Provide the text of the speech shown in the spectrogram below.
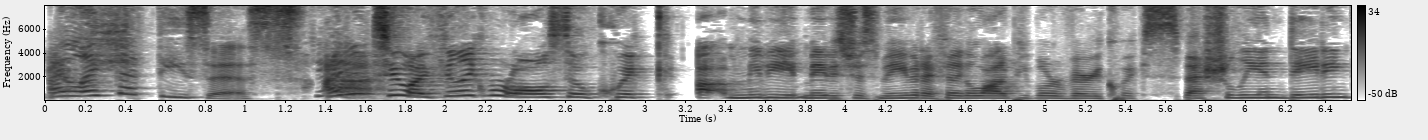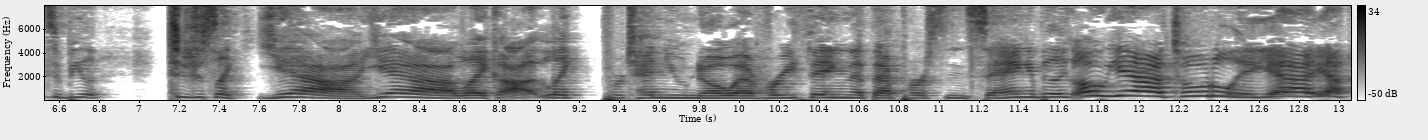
I like that thesis. I do too. I feel like we're all so quick. Uh, maybe maybe it's just me, but I feel like a lot of people are very quick, especially in dating, to be to just like yeah, yeah, like uh, like pretend you know everything that that person's saying and be like, oh yeah, totally, yeah, yeah.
